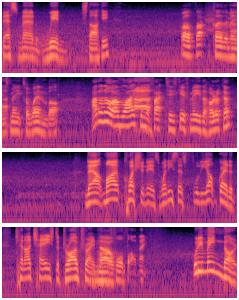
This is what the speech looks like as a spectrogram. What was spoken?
best man win." Starkey. Well, that clearly means Uh, me to win, but I don't know. I'm liking Uh, the fact he's give me the Hurricane. Now, my question is, when he says fully upgraded, can I change the drivetrain No. of the 458? What do you mean, no?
